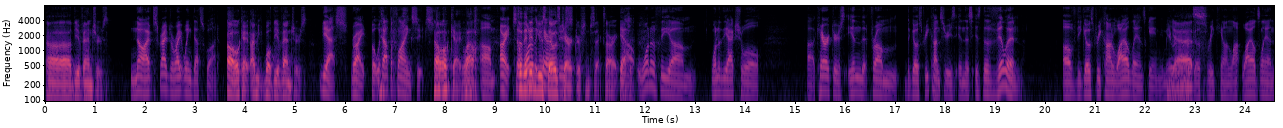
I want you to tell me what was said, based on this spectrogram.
Uh, the Avengers. No, I've described the right wing Death Squad. Oh, okay. I mean, well, the Avengers. Yes, right, but without the flying suits. Oh, okay. Well, Um, all right, so, so they one didn't the use those characters- from six. All right, gotcha. Yeah, one of the um, one of the actual uh, characters in the from the Ghost Recon series in this is the villain of the Ghost Recon Wildlands game. You may remember Ghost Recon Wildlands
